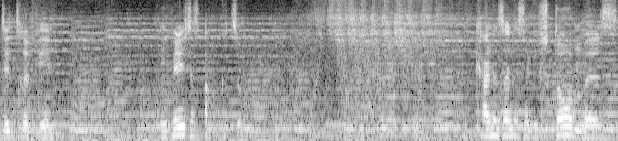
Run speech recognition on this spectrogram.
Bitte triff ihn. Ich will nicht, dass abgezogen. Kann es sein, dass er gestorben ist?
